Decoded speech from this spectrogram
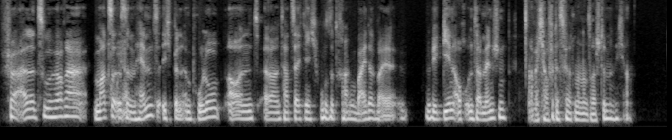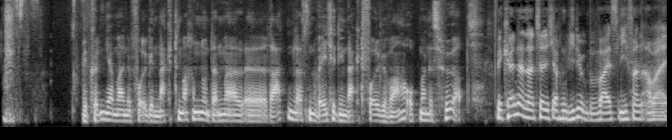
für alle Zuhörer. Matze oh, ist ja. im Hemd, ich bin im Polo und äh, tatsächlich Hose tragen beide, weil wir gehen auch unter Menschen. Aber ich hoffe, das hört man unserer Stimme nicht an. Wir können ja mal eine Folge nackt machen und dann mal äh, raten lassen, welche die Nacktfolge war, ob man es hört. Wir können dann natürlich auch einen Videobeweis liefern, aber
